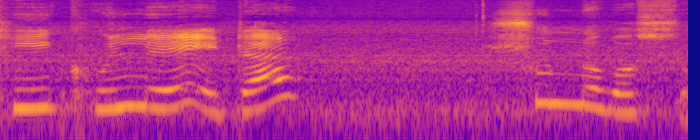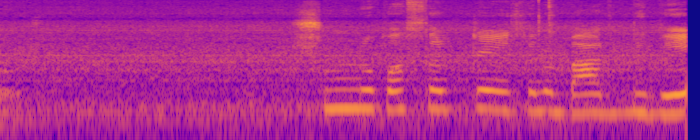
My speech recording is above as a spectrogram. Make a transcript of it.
ঠিক হইলে এটা শূন্য বছর। শূন্য বছরটা এখানে বাদ দিবে।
